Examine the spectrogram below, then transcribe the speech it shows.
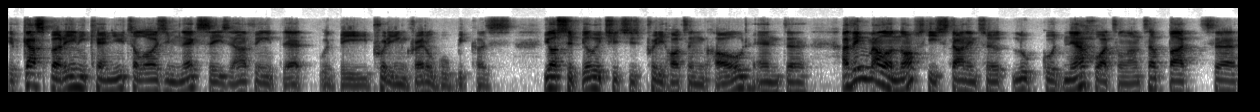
if Gasperini can utilize him next season, I think that would be pretty incredible because Josip Ilicic is pretty hot and cold, and uh, I think Malinovsky's starting to look good now for Atalanta, but. Uh,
